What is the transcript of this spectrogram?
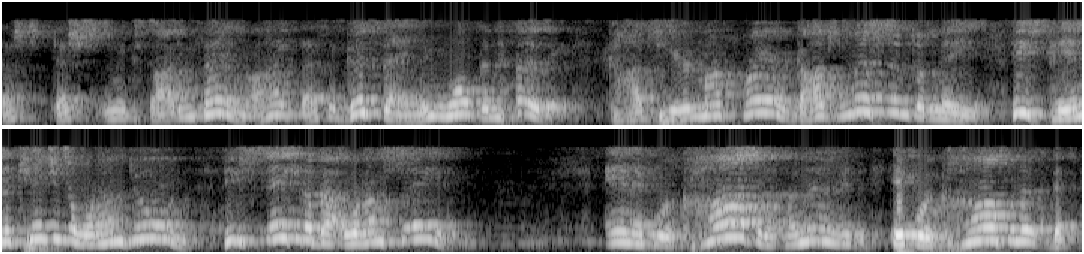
that's that's an exciting thing, right? That's a good thing. We want to know that God's hearing my prayer. God's listening to me. He's paying attention to what I'm doing. He's thinking about what I'm saying. And if we're confident, if we're confident that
